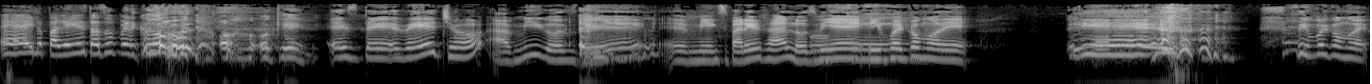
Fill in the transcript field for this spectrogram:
¡Ey, lo pagué y está súper cool! ¿O, qué? Este, de hecho, amigos de eh, mi expareja los vi y fue como de, ¿qué? sí, fue como de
